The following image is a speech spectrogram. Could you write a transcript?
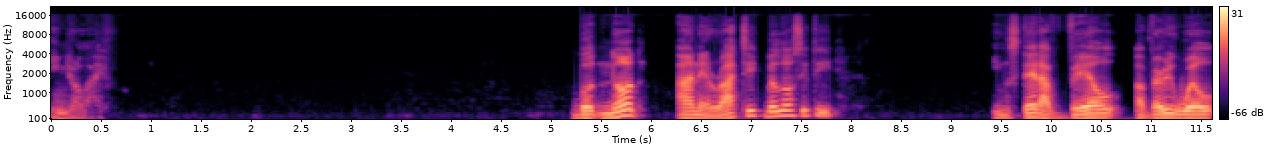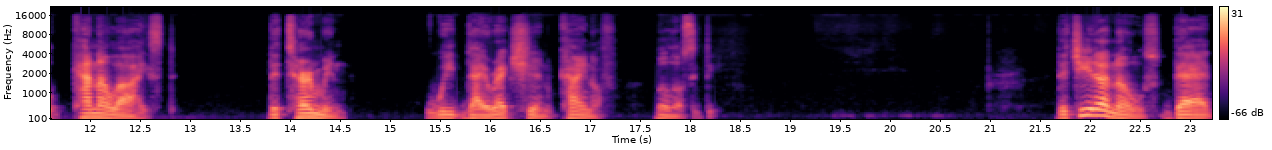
in your life. But not an erratic velocity, instead a, well, a very well canalized, determined with direction kind of velocity. The cheetah knows that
